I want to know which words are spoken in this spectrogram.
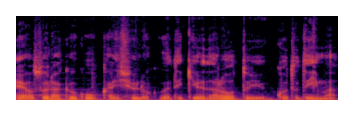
えー、おそらく公開収録ができるだろうということで今、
